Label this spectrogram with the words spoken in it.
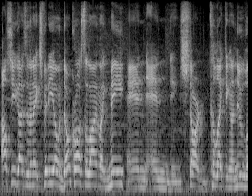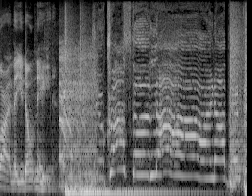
I'll see you guys in the next video, and don't cross the line like me and, and start collecting a new line that you don't need. You the line, I've been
